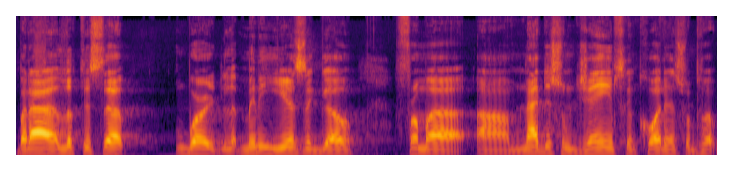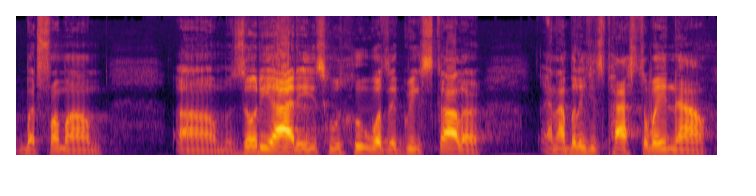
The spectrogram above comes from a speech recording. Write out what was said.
but I looked this up word many years ago from a um, not just from James Concordance, but from um, um, Zodhiates, who, who was a Greek scholar, and I believe he's passed away now.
